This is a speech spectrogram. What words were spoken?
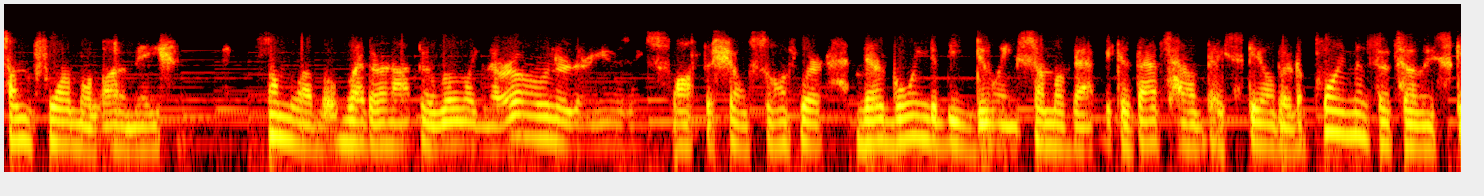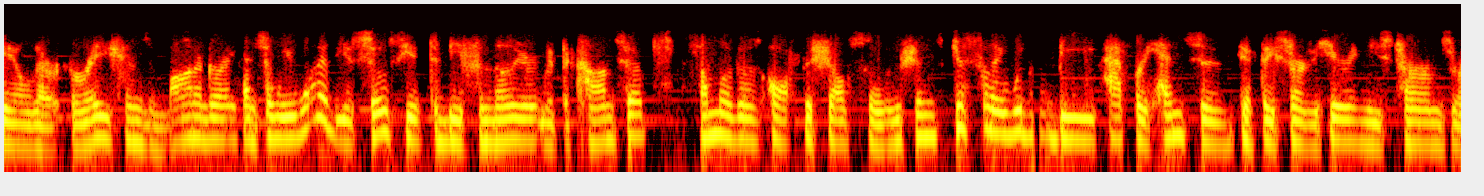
some form of automation some level, whether or not they're rolling their own or they're using off the shelf software, they're going to be doing some of that because that's how they scale their deployments, that's how they scale their operations and monitoring. And so we wanted the associate to be familiar with the concepts some of those off the shelf solutions just so they wouldn't be apprehensive if they started hearing these terms or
